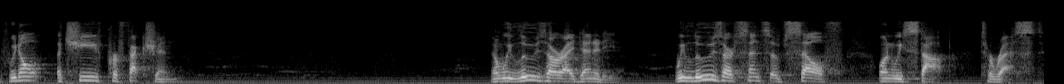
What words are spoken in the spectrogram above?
if we don't achieve perfection, then we lose our identity. We lose our sense of self when we stop to rest.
